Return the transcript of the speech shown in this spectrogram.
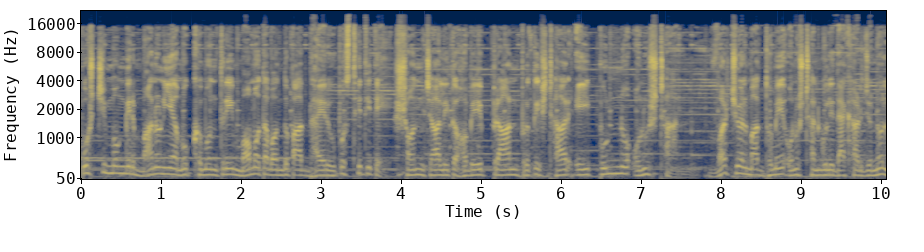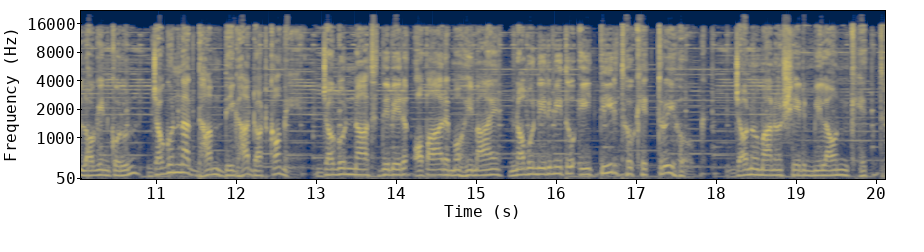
পশ্চিমবঙ্গের মাননীয় মুখ্যমন্ত্রী মমতা বন্দ্যোপাধ্যায়ের উপস্থিতিতে সঞ্চালিত হবে প্রাণ প্রতিষ্ঠার এই পুণ্য অনুষ্ঠান। ভার্চুয়াল মাধ্যমে অনুষ্ঠানগুলি দেখার জন্য লগ ইন করুন জগন্নাথ ধাম দীঘা ডট কমে। জগন্নাথ দেবের অপার মহিমায় নবনির্মিত এই তীর্থক্ষেত্রই হোক। জনমানসের মিলন ক্ষেত্র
